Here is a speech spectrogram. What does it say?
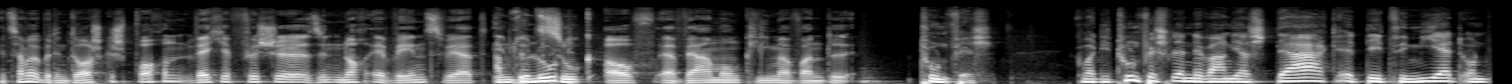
Jetzt haben wir über den Dorsch gesprochen. Welche Fische sind noch erwähnenswert in Absolut. Bezug auf Erwärmung, Klimawandel? Thunfisch. Guck mal, die Thunfischbestände waren ja stark äh, dezimiert und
